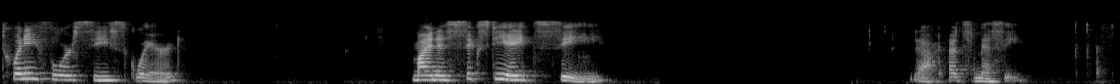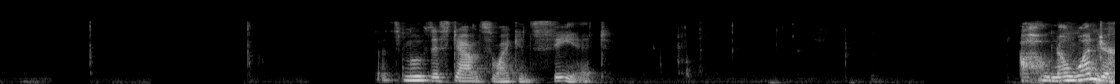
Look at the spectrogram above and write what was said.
Twenty-four C squared minus sixty-eight C. Yeah, that's messy. Let's move this down so I can see it. Oh, no wonder.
